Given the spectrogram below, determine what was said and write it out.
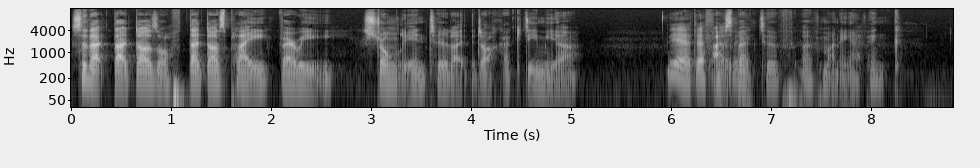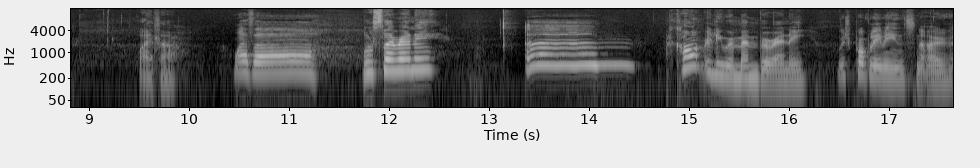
so that that does off that does play very strongly into like the dark academia yeah, definitely. aspect of of money i think weather Weather. was there any Um, I can't really remember any. which probably means no,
